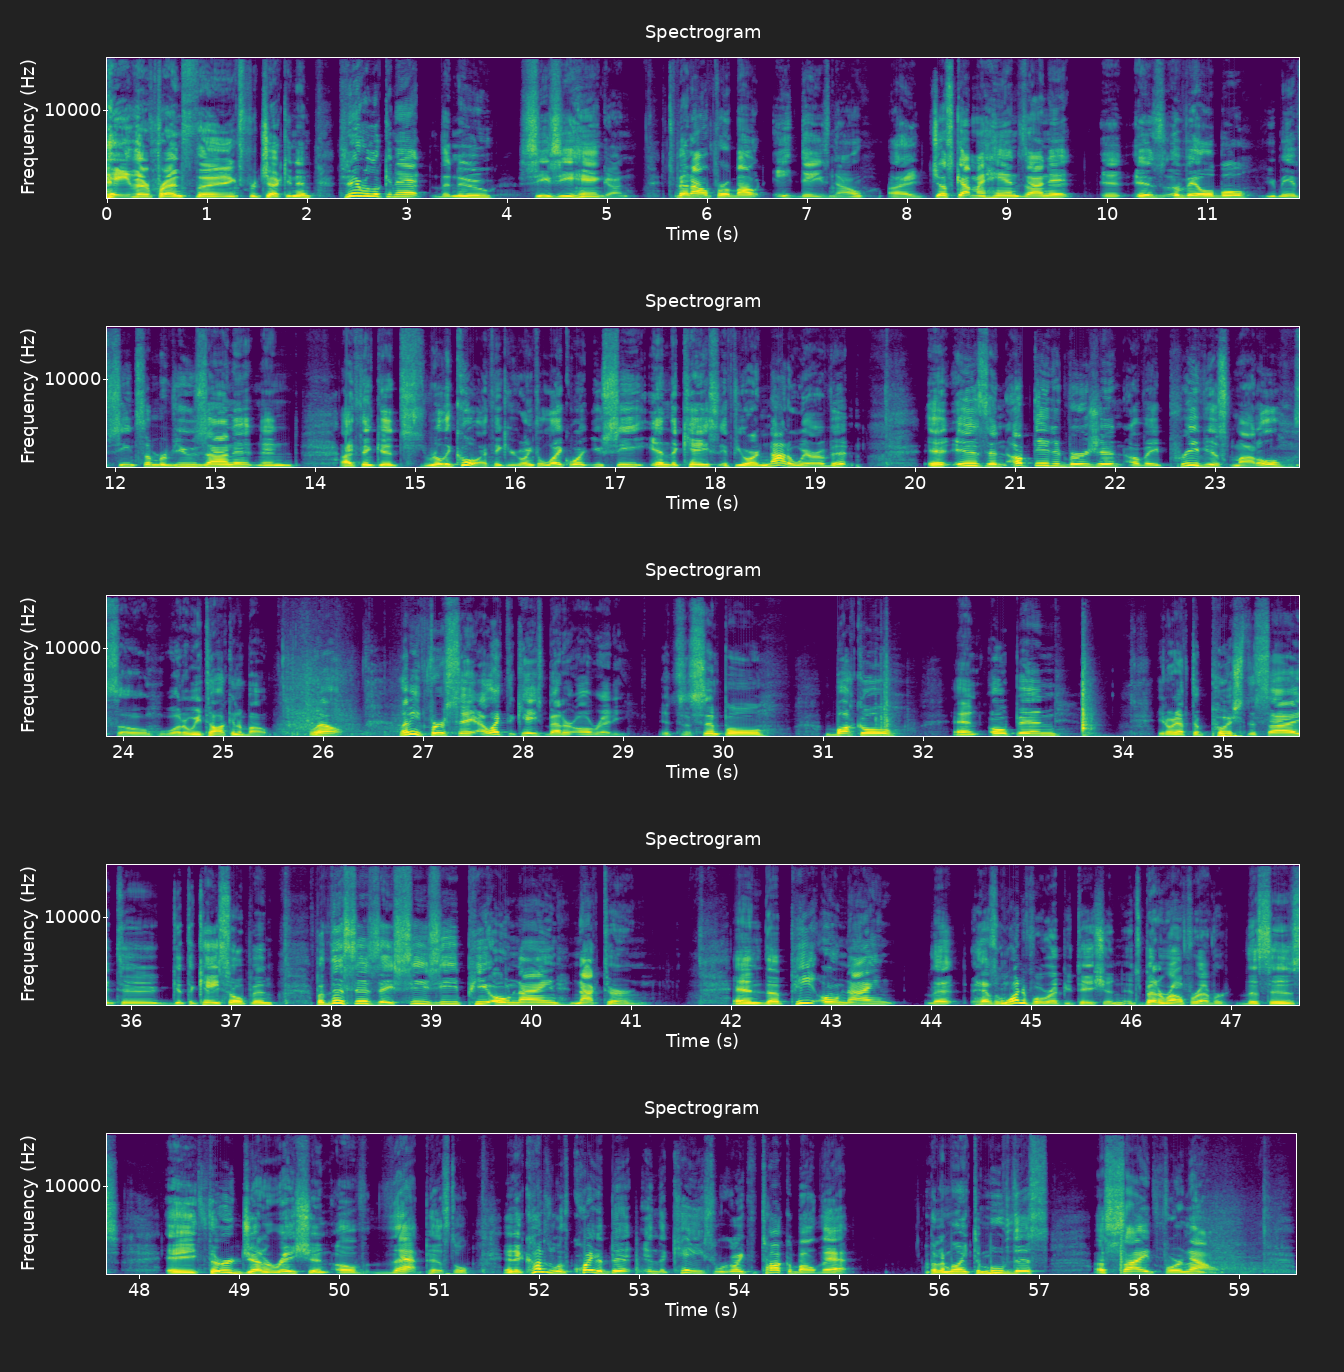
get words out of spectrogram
Hey there, friends. Thanks for checking in. Today we're looking at the new CZ handgun. It's been out for about eight days now. I just got my hands on it. It is available. You may have seen some reviews on it, and I think it's really cool. I think you're going to like what you see in the case if you are not aware of it. It is an updated version of a previous model, so what are we talking about? Well, let me first say I like the case better already. It's a simple buckle and open. You don't have to push the side to get the case open. But this is a CZ P09 Nocturne. And the P09 that has a wonderful reputation. It's been around forever. This is a third generation of that pistol. And it comes with quite a bit in the case. We're going to talk about that. But I'm going to move this aside for now.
